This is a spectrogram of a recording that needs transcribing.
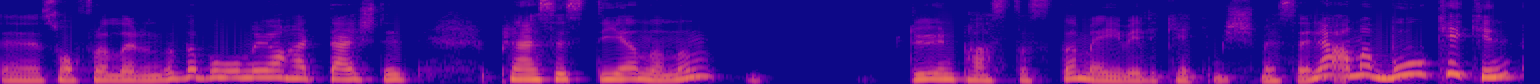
e, sofralarında da bulunuyor. Hatta işte Prenses Diana'nın düğün pastası da meyveli kekmiş mesela. Ama bu kekin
